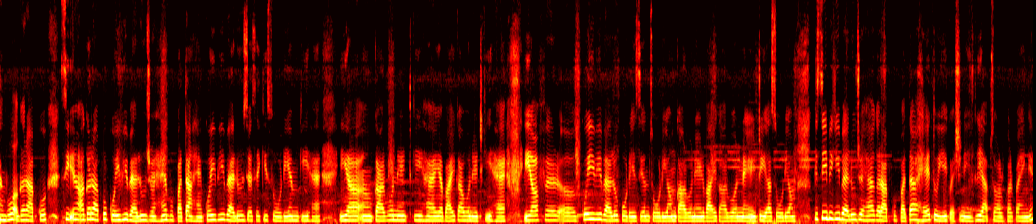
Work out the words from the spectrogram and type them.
वो अगर आपको सी, अगर आपको कोई भी वैल्यू जो है, वो पता है, कोई भी वैल्यूज़ जैसे कि सोडियम की है या कार्बोनेट की है या बाई कार्बोनेट की है या फिर कोई भी value potassium, sodium, carbonate bicarbonate या सोडियम, किसी भी की वैल्यू जो है, अगर आपको पता है तो ये क्वेश्चन ईज़िली आप सॉल्व कर पाएँगे।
